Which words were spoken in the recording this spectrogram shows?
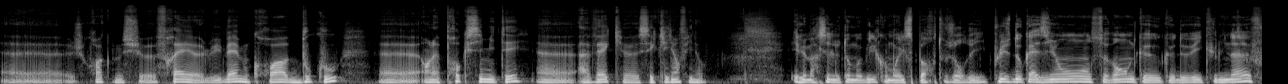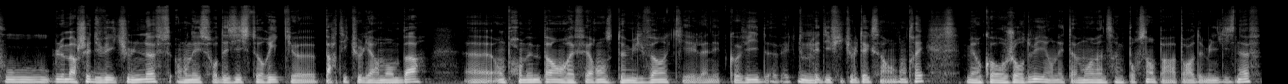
Je crois que M. Frey lui-même croit beaucoup en la proximité avec ses clients finaux. Et le marché de l'automobile, comment il se porte aujourd'hui? Plus d'occasions se vendent que, que de véhicules neufs ou? Le marché du véhicule neuf, on est sur des historiques euh, particulièrement bas. Euh, on prend même pas en référence 2020, qui est l'année de Covid, avec toutes Mm. les difficultés que ça a rencontrées. Mais encore aujourd'hui, on est à moins 25% par rapport à 2019.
